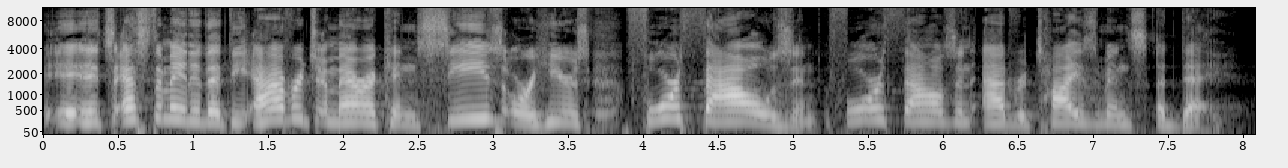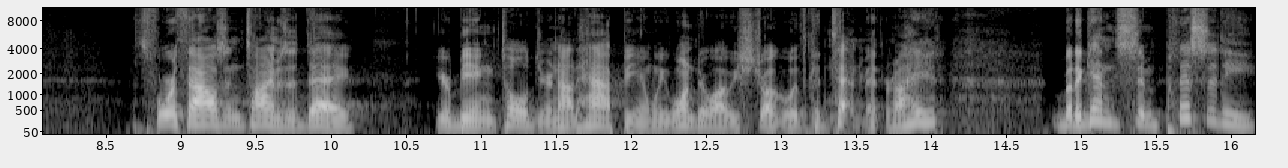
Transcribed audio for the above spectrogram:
It's estimated that the average American sees or hears 4,000 4,000 advertisements a day. It's 4,000 times a day. You're being told you're not happy, and we wonder why we struggle with contentment, right? But again, simplicity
